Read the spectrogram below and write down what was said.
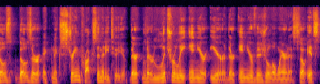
those those are an extreme proximity to you. They're they're literally in your ear. They're in your visual awareness. So it's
